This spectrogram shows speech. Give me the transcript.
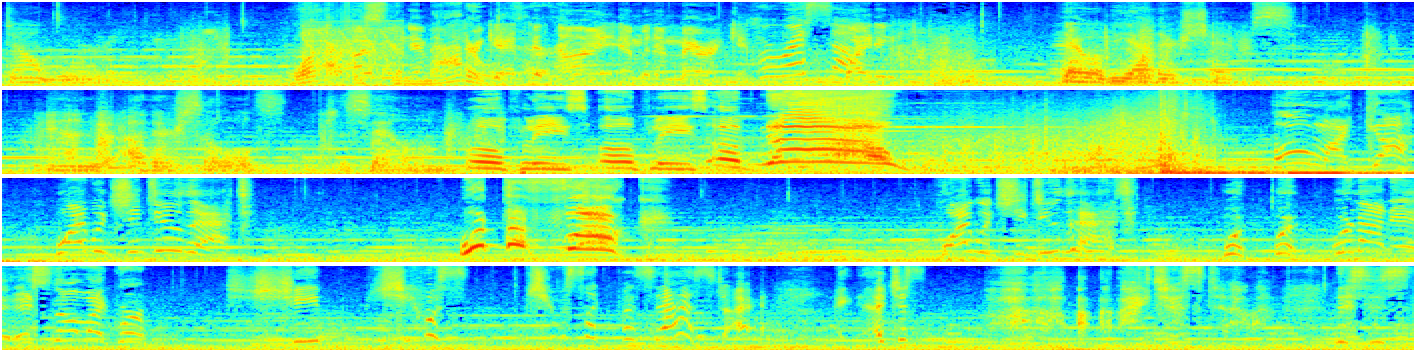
don't worry. What is I will the never matter forget with that her? I am an American. Clarissa! Fighting There will be other ships and other souls to sail them. Oh please, oh please, oh no! Oh my god! Why would she do that? What the fuck? Why would she do that? We're, we're, we're not. It's not like we're. She. She was. She was like possessed. I. I, I just. I, I just. Uh, this is.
